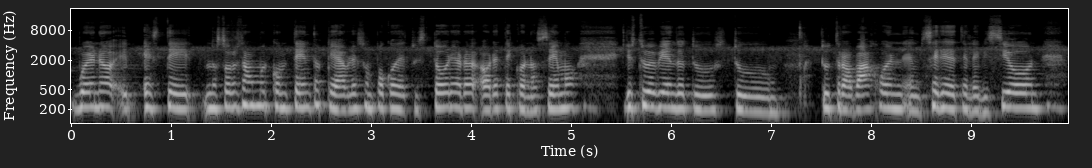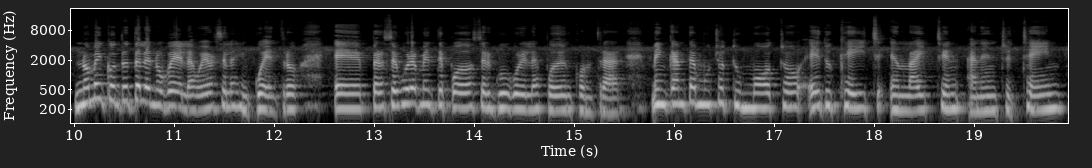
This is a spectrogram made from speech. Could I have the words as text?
Bueno, este, nosotros estamos muy contentos que hables un poco de tu historia, ahora, ahora te conocemos. Yo estuve viendo tu, tu, tu trabajo en, en, serie de televisión. No me encontré telenovelas, voy a ver si las encuentro, eh, pero seguramente puedo hacer Google y las puedo encontrar. Me encanta mucho tu moto, Educate, Enlighten and Entertain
